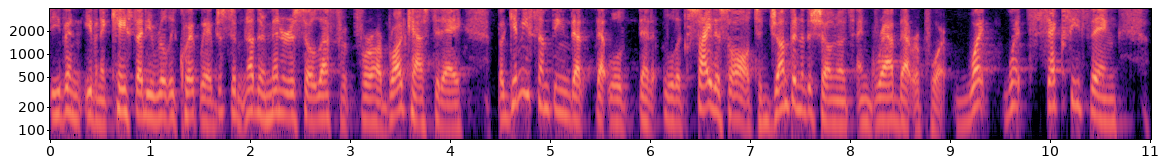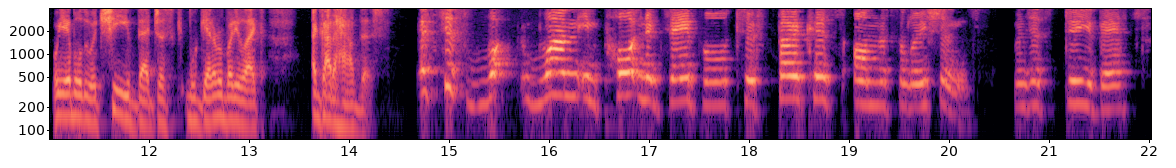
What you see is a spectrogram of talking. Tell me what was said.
even even a case study really quick. We have just another minute or so left for, for our broadcast today. But give me something that that will that will excite us all to jump into the show notes and grab that report. What what sexy thing were you able to achieve that just will get everybody like, I got to have this. It's just what one important example to focus on the solutions and just do your best.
